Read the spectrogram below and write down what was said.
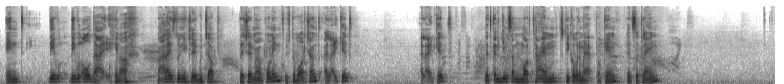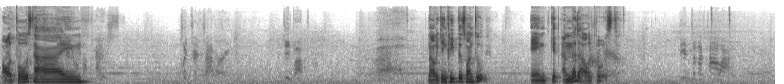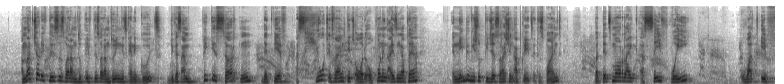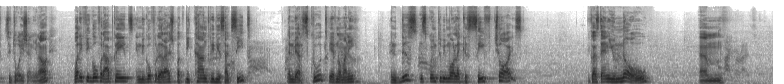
And they, they will all die, you know. My ally is doing actually a good job pressuring my opponent with the war chant. I like it. I like it. That's gonna give me some more time to take over the map, okay? That's the plan. Outpost time. Now we can creep this one too. And get another outpost. I'm not sure if this is what I'm do if this what I'm doing is kind of good because I'm pretty certain that we have a huge advantage over the opponent Isengard player and maybe we should be just rushing upgrades at this point but that's more like a safe way what if situation you know? What if we go for the upgrades and we go for the rush but we can't really succeed? Then we are screwed we have no money. And this is going to be more like a safe choice because then you know um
